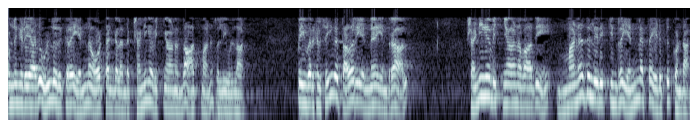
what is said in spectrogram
ஒன்றும் கிடையாது உள்ள இருக்கிற என்ன ஓட்டங்கள் அந்த கணிக விஜயானம் தான் ஆத்மான்னு சொல்லி உள்ளான் இப்ப இவர்கள் செய்த தவறு என்ன என்றால் கணிக விஞ்ஞானவாதி மனதில் இருக்கின்ற எண்ணத்தை எடுத்துக்கொண்டான்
